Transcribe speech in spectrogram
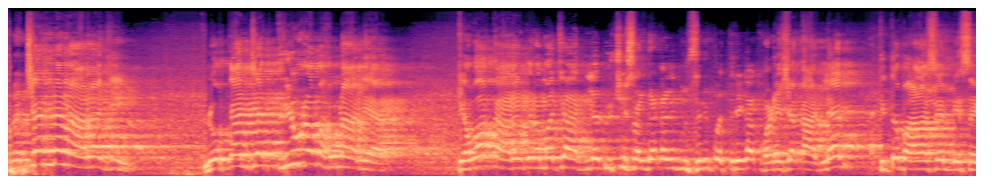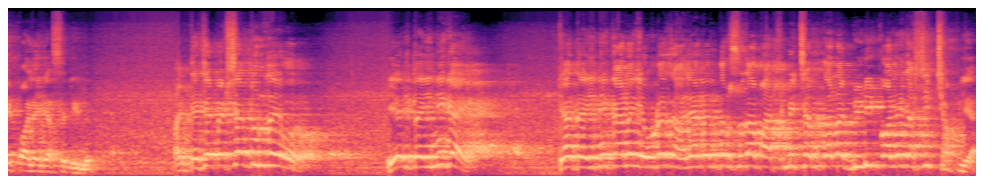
प्रचंड नाराजी लोकांच्या तीव्र भावना आल्या तेव्हा कार्यक्रमाच्या आदल्या दिवशी संध्याकाळी दुसरी पत्रिका थोड्याशा काढल्यात तिथं बाळासाहेब देसाई कॉलेज असं लिहिलं. आणि त्याच्यापेक्षा दुर्दैव एक दैनिक आहे. त्या दैनिकानं एवढं झाल्यानंतर सुद्धा बातमी छापताना बी डी कॉलेज अशीच छापल्या.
